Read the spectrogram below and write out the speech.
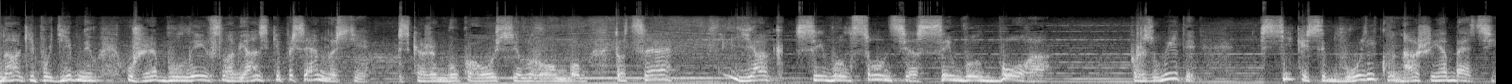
Знаки подібні вже були в слав'янській писемності. Скажімо, цим ромбом, то це як символ сонця, символ Бога. Розумієте, стільки символік у нашій абетці.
